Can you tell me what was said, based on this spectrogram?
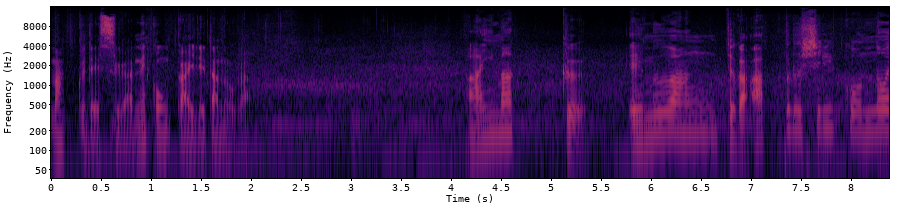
Mac ですがね今回出たのが。iMac M1 っていうかアップルシリコンの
